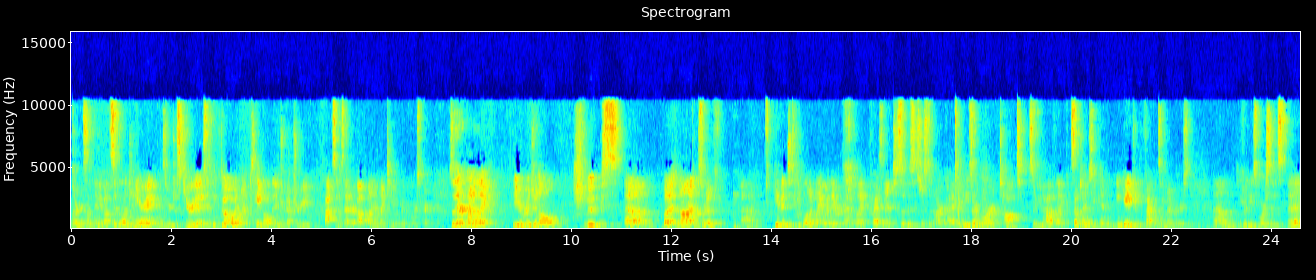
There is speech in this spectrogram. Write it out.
learn something about civil engineering because you're just curious, you can go and like take all the introductory classes that are up on MIT OpenCourseWare. So they were kind of like the original MOOCs, um, but not sort of um, given to people in a way where they were kind of like present. So this is just an archive, and these are more taught. So you have like sometimes you can engage with the faculty members um, for these courses. And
